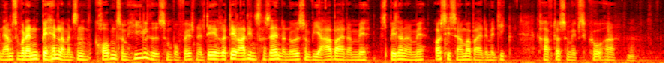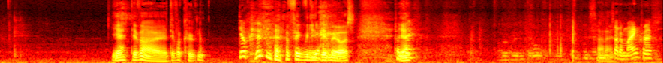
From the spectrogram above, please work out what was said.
nærmest, hvordan behandler man sådan kroppen som helhed som professionel? Det er, det er ret interessant, og noget, som vi arbejder med spillerne med, også i samarbejde med de kræfter, som FCK har. Ja, det var, det var køkkenet. Det var køkkenet? Fik vi lige ja. det med os. Perfekt. Ja. Sådan. Så er der Minecraft.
